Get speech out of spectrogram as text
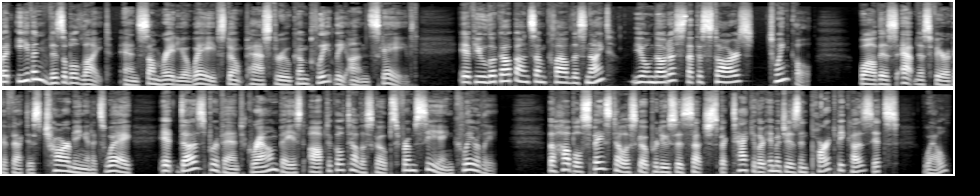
But even visible light and some radio waves don't pass through completely unscathed. If you look up on some cloudless night, you'll notice that the stars twinkle. While this atmospheric effect is charming in its way, it does prevent ground based optical telescopes from seeing clearly. The Hubble Space Telescope produces such spectacular images in part because it's, well,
